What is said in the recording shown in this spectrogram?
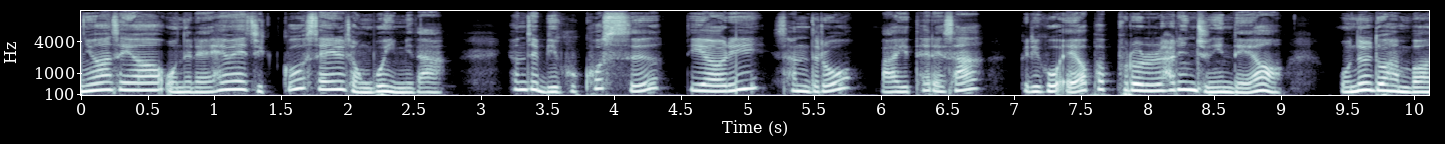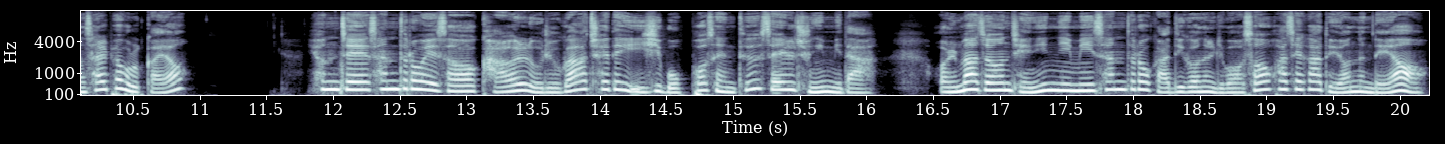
안녕하세요. 오늘의 해외 직구 세일 정보입니다. 현재 미국 COS, Theory, Sandro, Mytheresa, 그리고 AirPods Pro를 할인 중인데요. 오늘도 한번 살펴볼까요? 현재 Sandro에서 가을 의류가 최대 25% 세일 중입니다. 얼마 전 제니님이 Sandro 가디건을 입어서 화제가 되었는데요.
